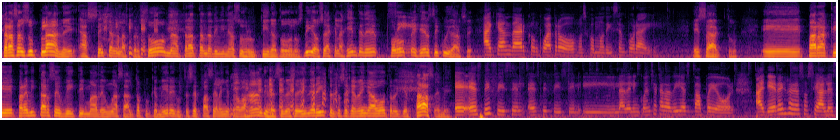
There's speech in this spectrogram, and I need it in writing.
trazan sus planes, acechan a las personas, tratan de adivinar su rutina todos los días. O sea que la gente debe protegerse y cuidarse. Hay que andar con cuatro ojos, como dicen por ahí. Exacto. Eh, para que para evitar ser víctima de un asalto, porque mire que usted se pase el año trabajando y recibe ese dinerito, entonces que venga otro y que páseme. Eh, es difícil, es difícil y la delincuencia cada día está peor. Ayer en redes sociales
